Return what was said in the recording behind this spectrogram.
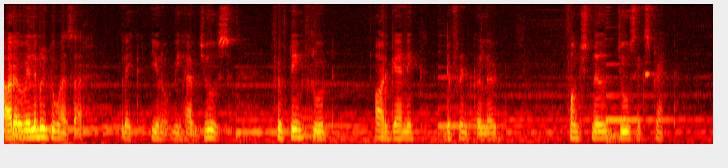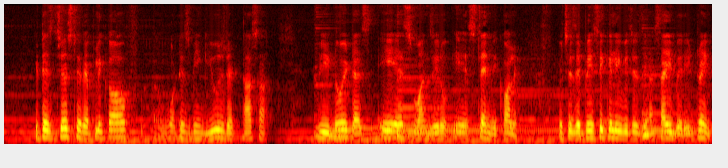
are available to us are like you know we have juice 15 fruit organic different colored functional juice extract. It is just a replica of uh, what is being used at nasa. We know it as as10 as10 we call it which is a basically which is a acai berry drink.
